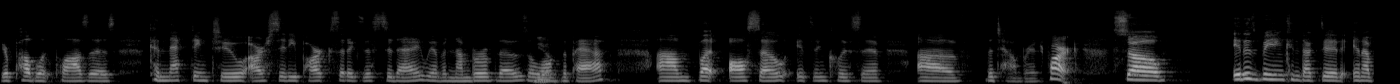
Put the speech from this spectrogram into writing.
your public plazas, connecting to our city parks that exist today. We have a number of those along the path. Um, but also, it's inclusive of the town branch park. So it is being conducted in a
